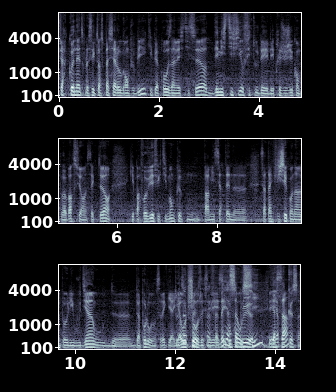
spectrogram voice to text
faire connaître le secteur spatial au grand public, et puis après aux investisseurs, démystifier aussi tous les, les préjugés qu'on peut avoir sur un secteur qui est parfois vu effectivement que mm, parmi certaines, euh, certains clichés qu'on a un peu hollywoodiens ou d'Apollo. Donc c'est vrai qu'il y a, il y a Tout à autre fait, chose. il y a ça plus, euh, aussi, mais il y n'y a a, ça. pas que ça.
